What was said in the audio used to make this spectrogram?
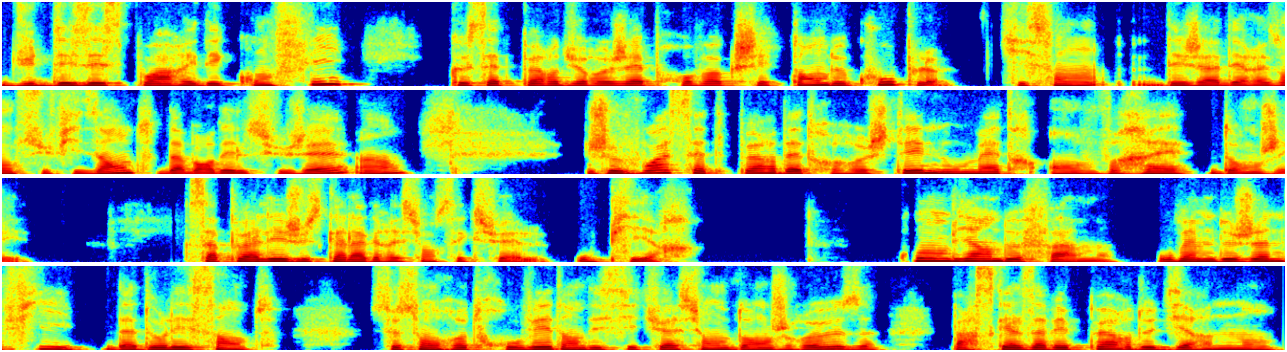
du désespoir et des conflits que cette peur du rejet provoque chez tant de couples, qui sont déjà des raisons suffisantes d'aborder le sujet, hein, je vois cette peur d'être rejeté nous mettre en vrai danger. Ça peut aller jusqu'à l'agression sexuelle ou pire. Combien de femmes, ou même de jeunes filles, d'adolescentes, se sont retrouvées dans des situations dangereuses parce qu'elles avaient peur de dire non,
